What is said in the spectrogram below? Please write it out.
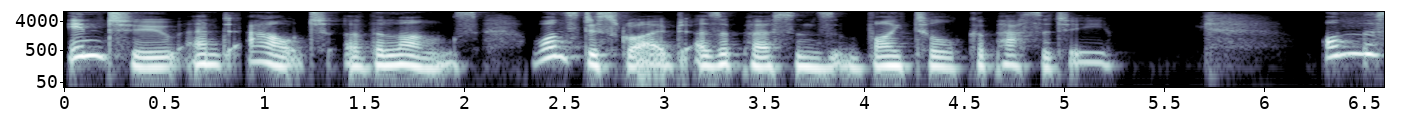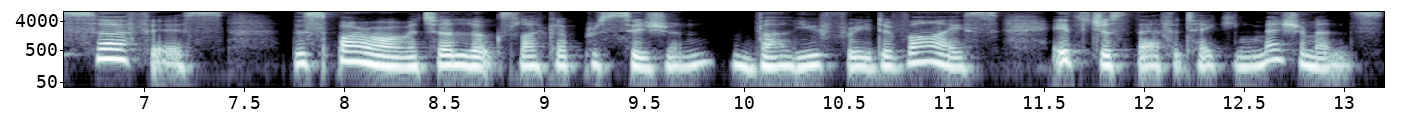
into and out of the lungs, once described as a person's vital capacity. On the surface, the spirometer looks like a precision, value free device. It's just there for taking measurements.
